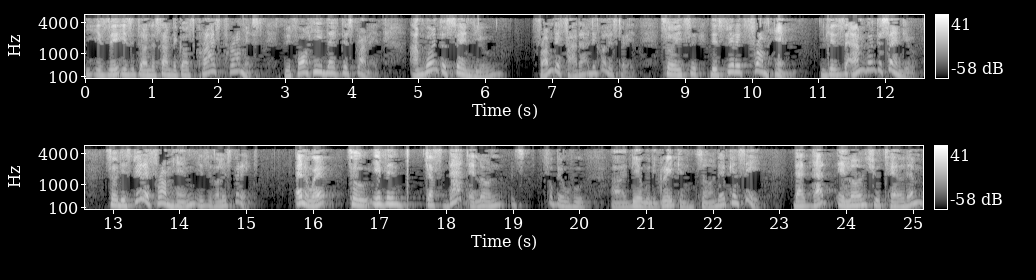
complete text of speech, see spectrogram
it's easy to understand because Christ promised before he left this planet, I'm going to send you from the Father the Holy Spirit. So it's the Spirit from him. Because I'm going to send you. So the Spirit from him is the Holy Spirit. Anyway, so even just that alone, it's for people who uh, deal with the Greek and so on, they can see that that alone should tell them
